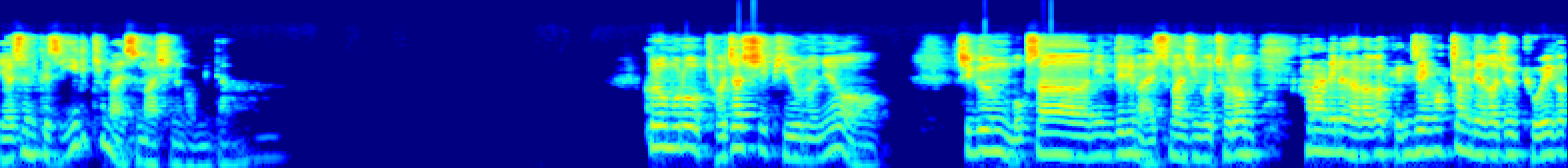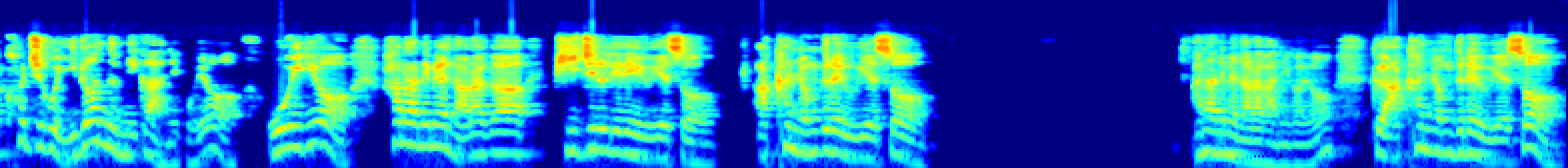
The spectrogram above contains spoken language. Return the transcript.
예수님께서 이렇게 말씀하시는 겁니다. 그러므로 겨자씨 비유는요, 지금 목사님들이 말씀하신 것처럼 하나님의 나라가 굉장히 확장돼가지고 교회가 커지고 이런 의미가 아니고요. 오히려 하나님의 나라가 비질일에 의해서 악한 영들에 의해서 하나님의 나라가 아니고요. 그 악한 영들에 의해서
